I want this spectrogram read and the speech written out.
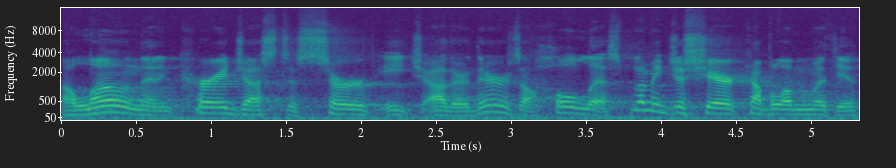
alone that encourage us to serve each other? There's a whole list. Let me just share a couple of them with you.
